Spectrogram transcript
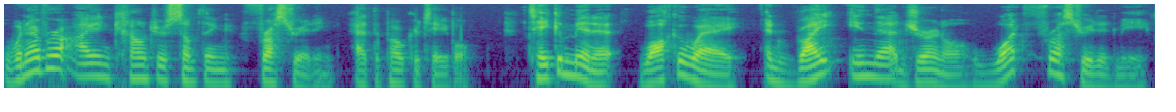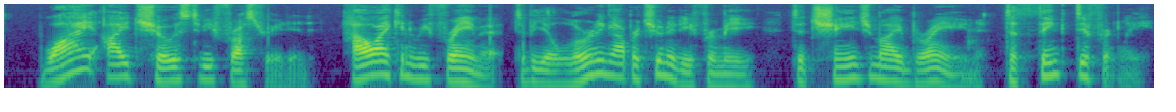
Whenever I encounter something frustrating at the poker table, take a minute, walk away, and write in that journal what frustrated me, why I chose to be frustrated, how I can reframe it to be a learning opportunity for me to change my brain, to think differently.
